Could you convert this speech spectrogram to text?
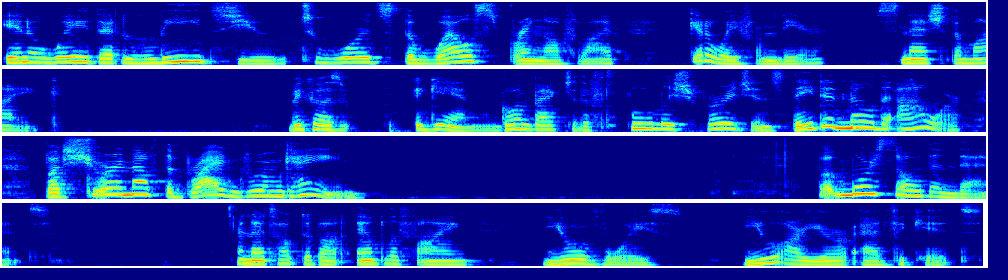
in a way that leads you towards the wellspring of life, get away from there. Snatch the mic. Because, again, going back to the foolish virgins, they didn't know the hour, but sure enough, the bridegroom came. But more so than that, and I talked about amplifying your voice. You are your advocate.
